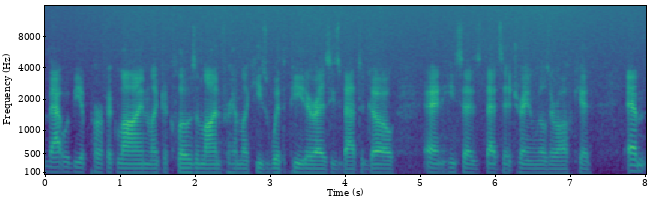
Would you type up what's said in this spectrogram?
that would be a perfect line, like a closing line for him, like he's with Peter as he's about to go, and he says, "That's it, train wheels are off, kid." Um,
